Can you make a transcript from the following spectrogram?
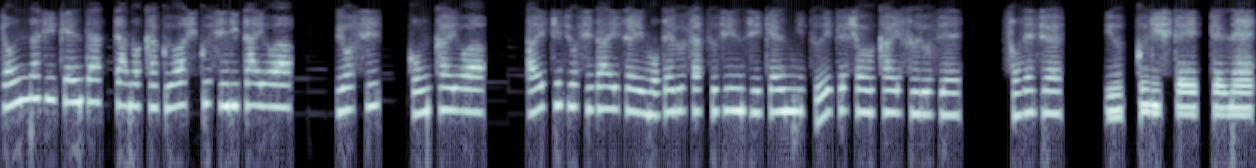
どんな事件だったのか詳しく知りたいわ。よし、今回は、愛知女子大生モデル殺人事件について紹介するぜ。それじゃ、ゆっくりしていってね。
